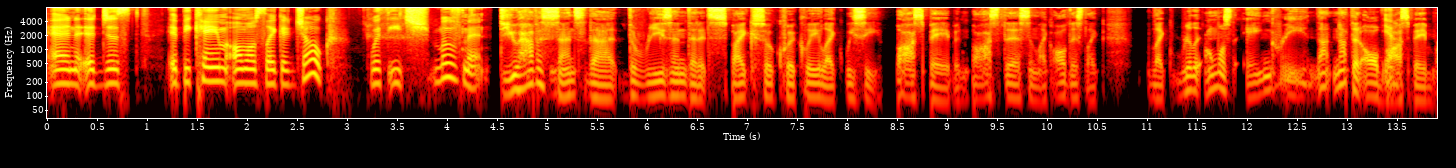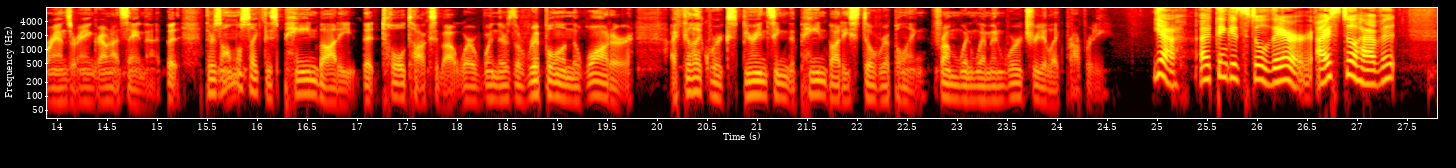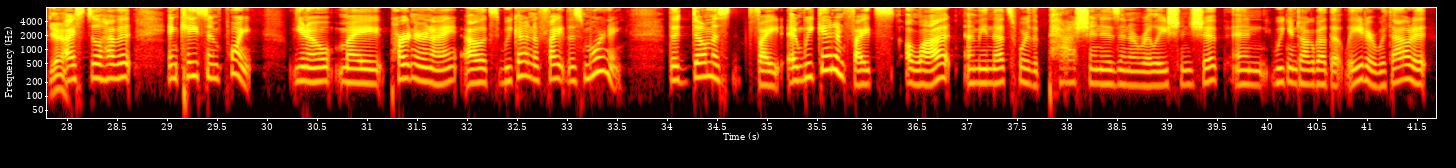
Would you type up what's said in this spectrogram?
and it just it became almost like a joke with each movement. Do you have a sense that the reason that it spikes so quickly, like we see boss babe and boss this and like all this like like really almost angry. Not not that all Yeah. boss babe brands are angry. I'm not saying that, but there's almost like this pain body that Tolle talks about, where when there's a ripple in the water, I feel like we're experiencing the pain body still rippling from when women were treated like property. Yeah, I think it's still there. I still have it. Yeah. I still have it. And case in point, you know, my partner and I, Alex, we got in a fight this morning. The dumbest fight. And we get in fights a lot. I mean, that's where the passion is in a relationship. And we can talk about that later. Without it,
